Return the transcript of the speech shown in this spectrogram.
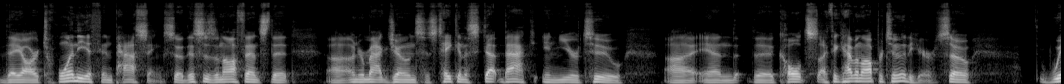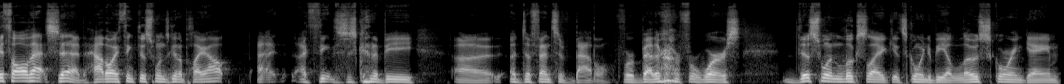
they are 20th in passing. So this is an offense that uh, under Mac Jones has taken a step back in year two. Uh, and the Colts, I think, have an opportunity here. So, with all that said, how do I think this one's going to play out? I, I, think this is going to be uh, a defensive battle, for better or for worse. This one looks like it's going to be a low scoring game.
